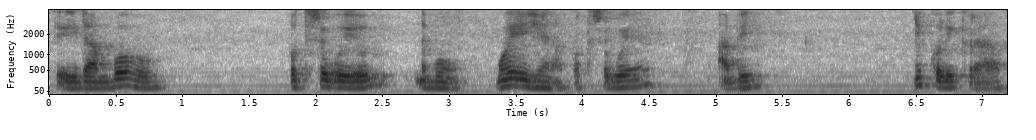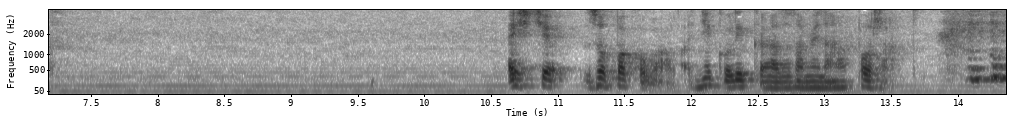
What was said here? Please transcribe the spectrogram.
který dám Bohu, potřebuju, nebo moje žena potřebuje, aby několikrát ještě zopakoval. A několikrát znamená pořád.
